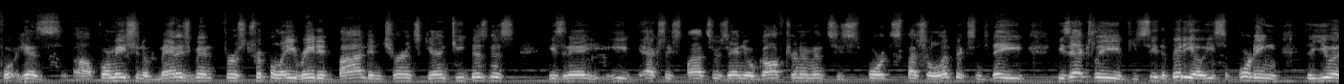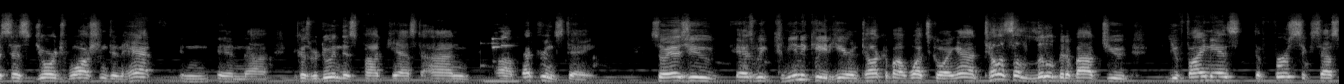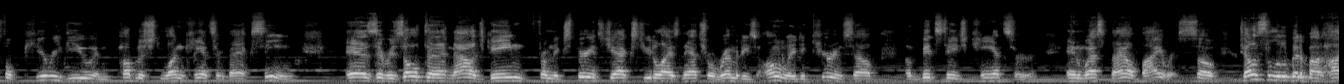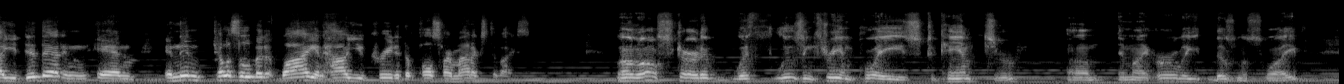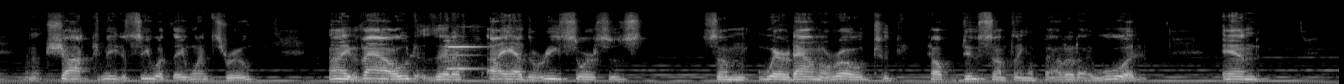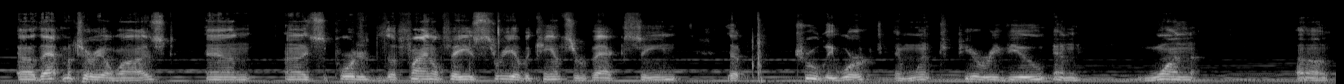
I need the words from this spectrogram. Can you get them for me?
For his uh, formation of management, first AAA rated bond insurance guarantee business, He's an he actually sponsors annual golf tournaments. He sports Special Olympics, and today he's actually, if you see the video, he's supporting the USS George Washington hat in, in uh, because we're doing this podcast on uh, Veterans Day. So as you as we communicate here and talk about what's going on, tell us a little bit about you. You financed the first successful peer review and published lung cancer vaccine, as a result of that knowledge gained from the experience, Jax utilized natural remedies only to cure himself of mid-stage cancer and West Nile virus. So tell us a little bit about how you did that and and and then tell us a little bit why and how you created the Pulse Harmonix device. Well, it all started with losing three employees to cancer um, in my early business life, and it shocked me to see what they went through. I vowed that if I had the resources somewhere down the road to help do something about it, I would. And uh, that materialized, and I supported the final phase three of a cancer vaccine that truly worked and went to peer review and won uh,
